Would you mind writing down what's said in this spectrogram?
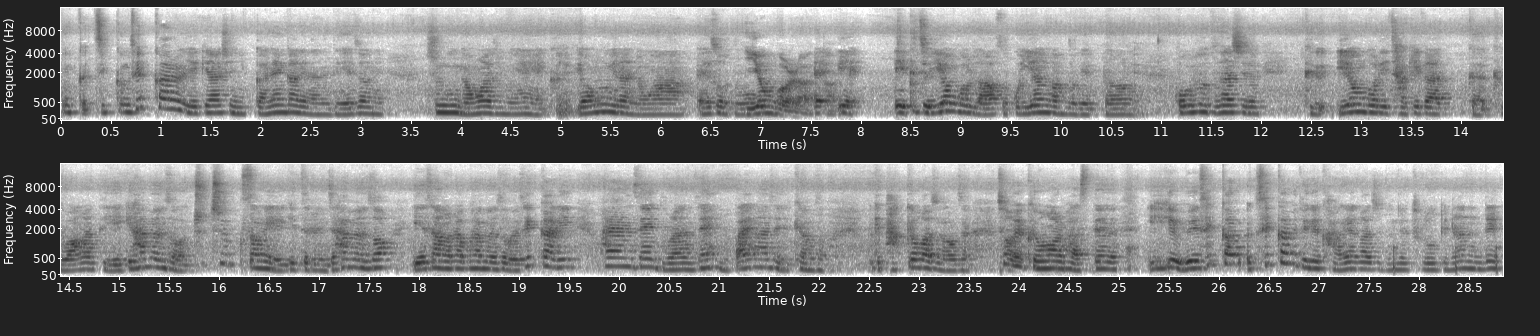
그러니까 지금 색깔을 얘기하시니까 생각이 나는데 예전에 중국 영화 중에 그 네. 영웅이라는 영화에서도 이영걸 나왔다. 예, 예, 예, 그쵸 이영걸 나왔었고 이한 감독이 했던 네. 거기서도 사실은 그 이영걸이 자기가 그, 그 왕한테 얘기하면서 추측성의 얘기들을 이제 하면서 예상을 하고 하면서 왜 색깔이 하얀색, 노란색, 뭐 빨간색 이렇게 하면서 이렇게 바뀌어가지고 나오잖아요. 처음에 그 영화를 봤을 때는 이게 왜 색감, 색감이 되게 강해가지고 눈에 들어오긴 하는데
